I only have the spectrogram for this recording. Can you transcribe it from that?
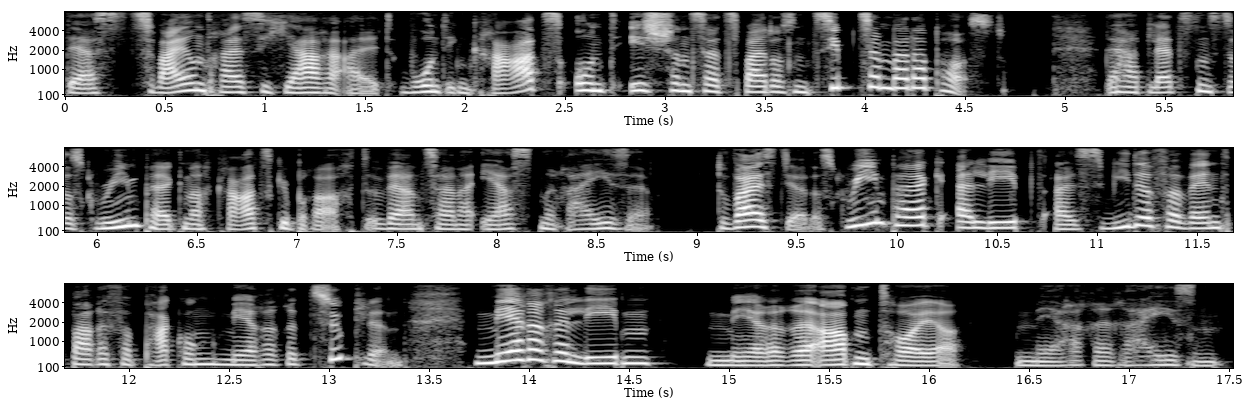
Der ist 32 Jahre alt, wohnt in Graz und ist schon seit 2017 bei der Post. Der hat letztens das Greenpack nach Graz gebracht, während seiner ersten Reise. Du weißt ja, das Greenpack erlebt als wiederverwendbare Verpackung mehrere Zyklen, mehrere Leben, mehrere Abenteuer, mehrere Reisen.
